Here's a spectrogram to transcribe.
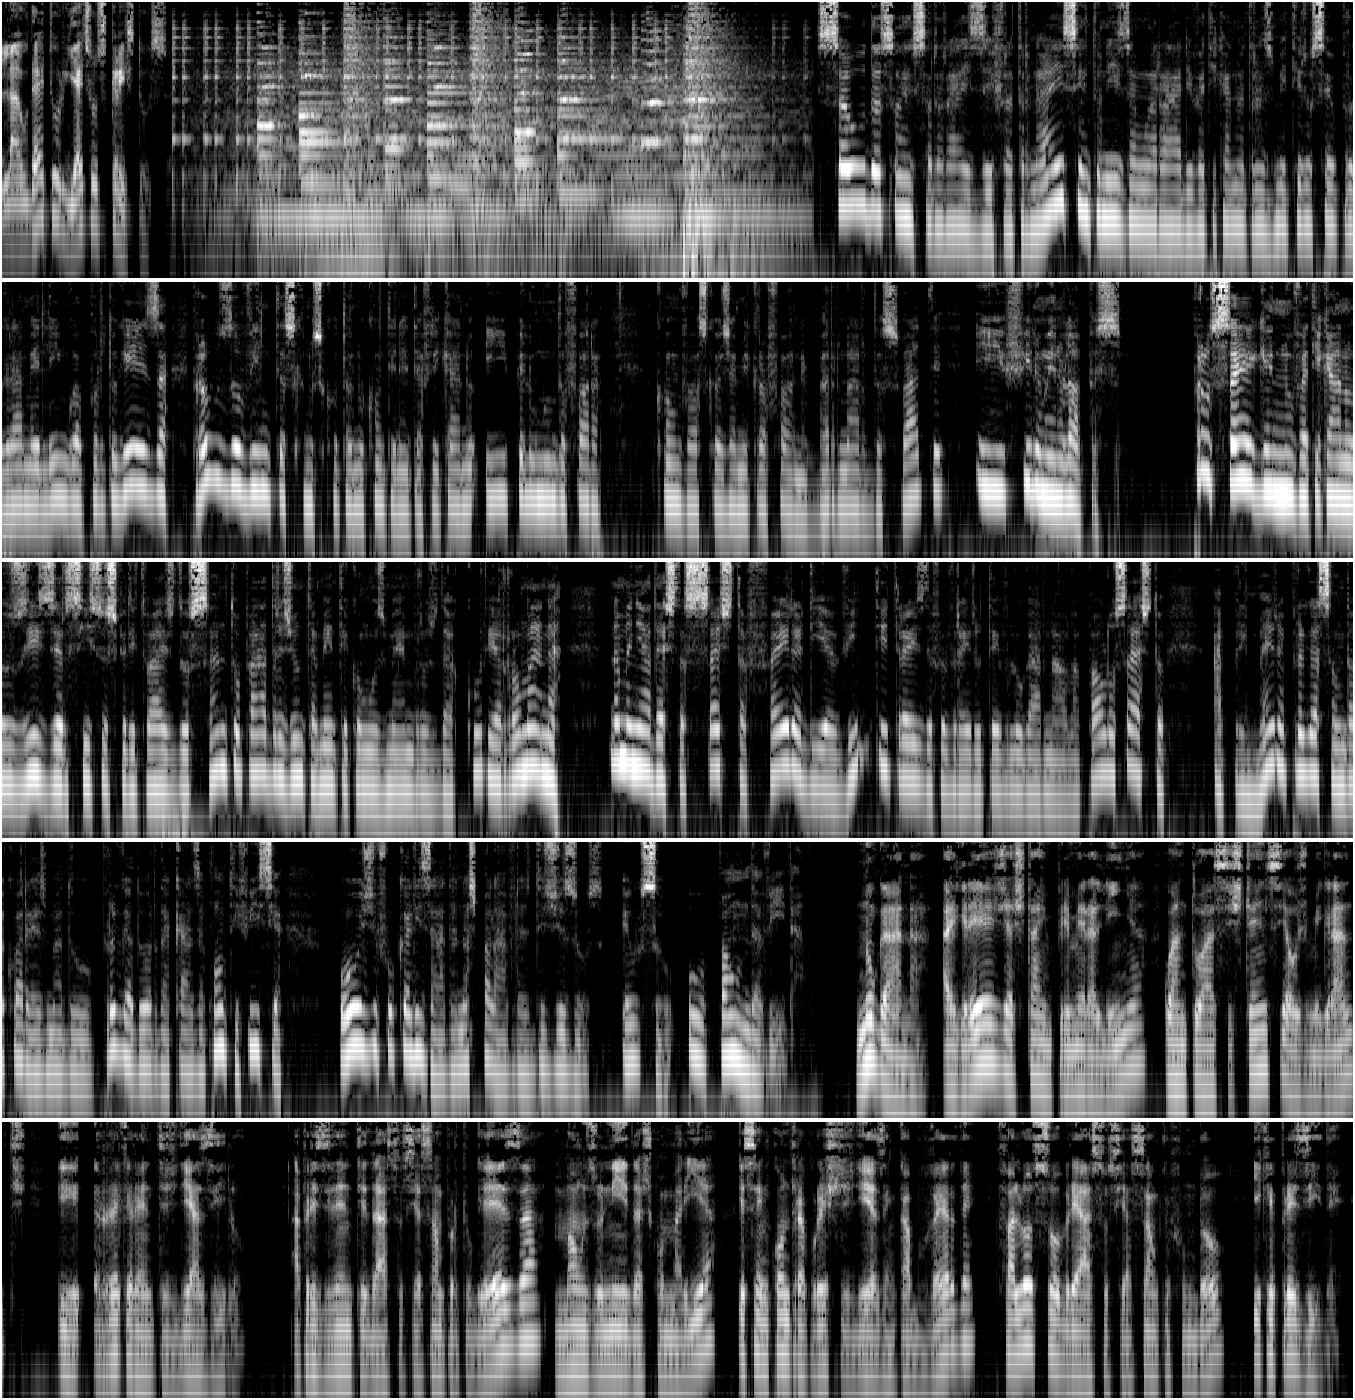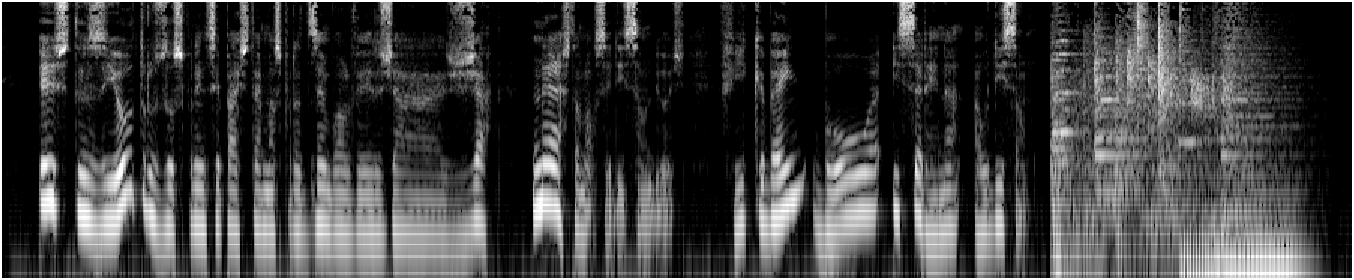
Laudetur Jesus Christus. Saudações sororais e fraternais sintonizam a Rádio Vaticano a transmitir o seu programa em língua portuguesa para os ouvintes que nos escutam no continente africano e pelo mundo fora. Convosco hoje a microfone Bernardo Suati e Filomeno Lopes. Prosseguem no Vaticano os exercícios espirituais do Santo Padre juntamente com os membros da Cúria Romana. Na manhã desta sexta-feira, dia 23 de fevereiro, teve lugar na aula Paulo VI a primeira pregação da quaresma do pregador da Casa Pontifícia, hoje focalizada nas palavras de Jesus: Eu sou o pão da vida. No Ghana, a Igreja está em primeira linha quanto à assistência aos migrantes e requerentes de asilo. A presidente da Associação Portuguesa Mãos Unidas com Maria, que se encontra por estes dias em Cabo Verde, falou sobre a associação que fundou e que preside. Estes e outros os principais temas para desenvolver já já nesta nossa edição de hoje. Fique bem, boa e serena audição.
